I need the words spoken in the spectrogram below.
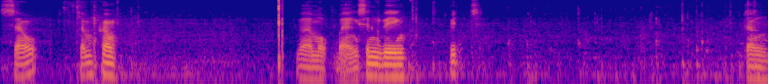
6.0 và một bạn sinh viên bit Trần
